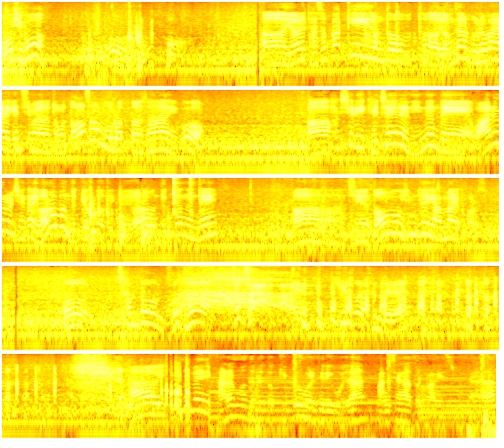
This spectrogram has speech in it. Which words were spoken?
55. 어, 15바퀴 정도부터 영상을 돌려봐야겠지만 조금 떠서 물었던 상황이고 아, 확실히 개체는 있는데 와류를 제가 여러 번 느꼈거든요. 여러 번 느꼈는데 아, 진짜 너무 힘들게 한 마리 걸었습니다. 어 참돔 좋다 좋다! 키우 같은데 아, 이 선배님 다른 분들에도 기쁨을 드리고자 방생하도록 하겠습니다.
